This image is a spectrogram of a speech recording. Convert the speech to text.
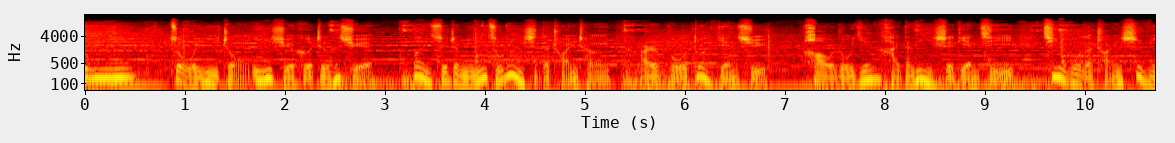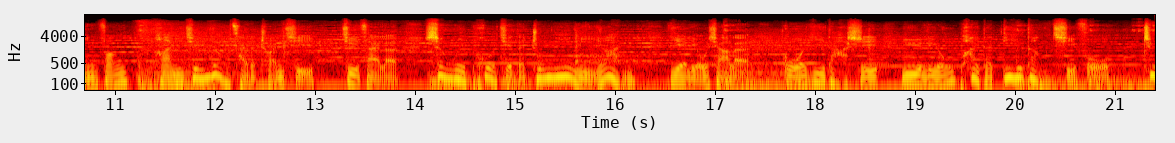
中医作为一种医学和哲学，伴随着民族历史的传承而不断延续。浩如烟海的历史典籍，记录了传世名方、罕见药材的传奇，记载了尚未破解的中医谜案，也留下了国医大师与流派的跌宕起伏。这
